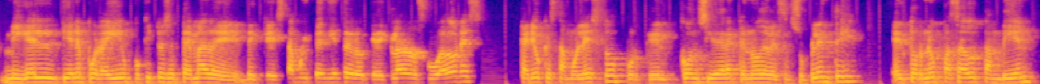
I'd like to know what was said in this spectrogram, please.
Miguel tiene por ahí un poquito ese tema de, de que está muy pendiente de lo que declaran los jugadores. Que está molesto porque él considera que no debe ser suplente. El torneo pasado también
